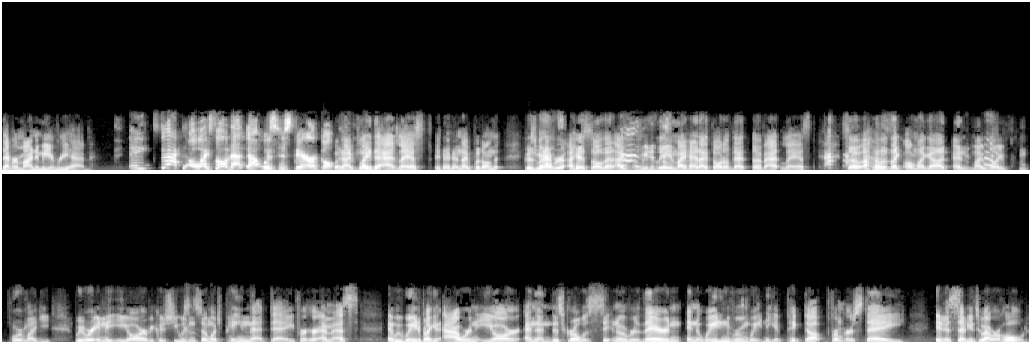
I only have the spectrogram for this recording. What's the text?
that reminded me of rehab. Exactly. Oh, I saw that. That was hysterical. when I played the At Last and I put on the because whenever I saw that, I immediately in my head I thought of that of At Last. So I was like, oh my god! And my wife, poor Mikey, we were in the ER because she was in so much pain that day for her MS, and we waited for like an hour in the ER, and then this girl was sitting over there in in the waiting room waiting to get picked up from her stay in a 72 hour hold.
